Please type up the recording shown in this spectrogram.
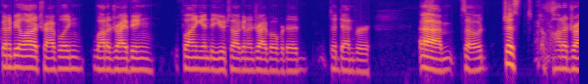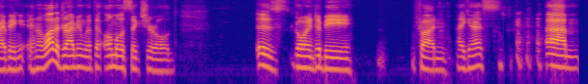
Going to be a lot of traveling, a lot of driving, flying into Utah. Going to drive over to to Denver. Um, so just a lot of driving and a lot of driving with the almost six year old is going to be fun, I guess. um,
